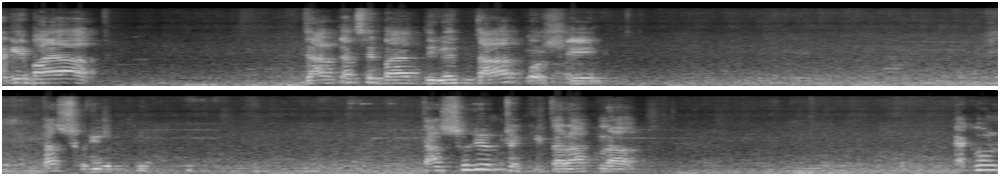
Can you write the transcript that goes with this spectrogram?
আগে বায়াত। যার কাছে বায়াত দিবেন তারপর সে তার নিবে। তার শরীরটা কি? তার আকলাক এখন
